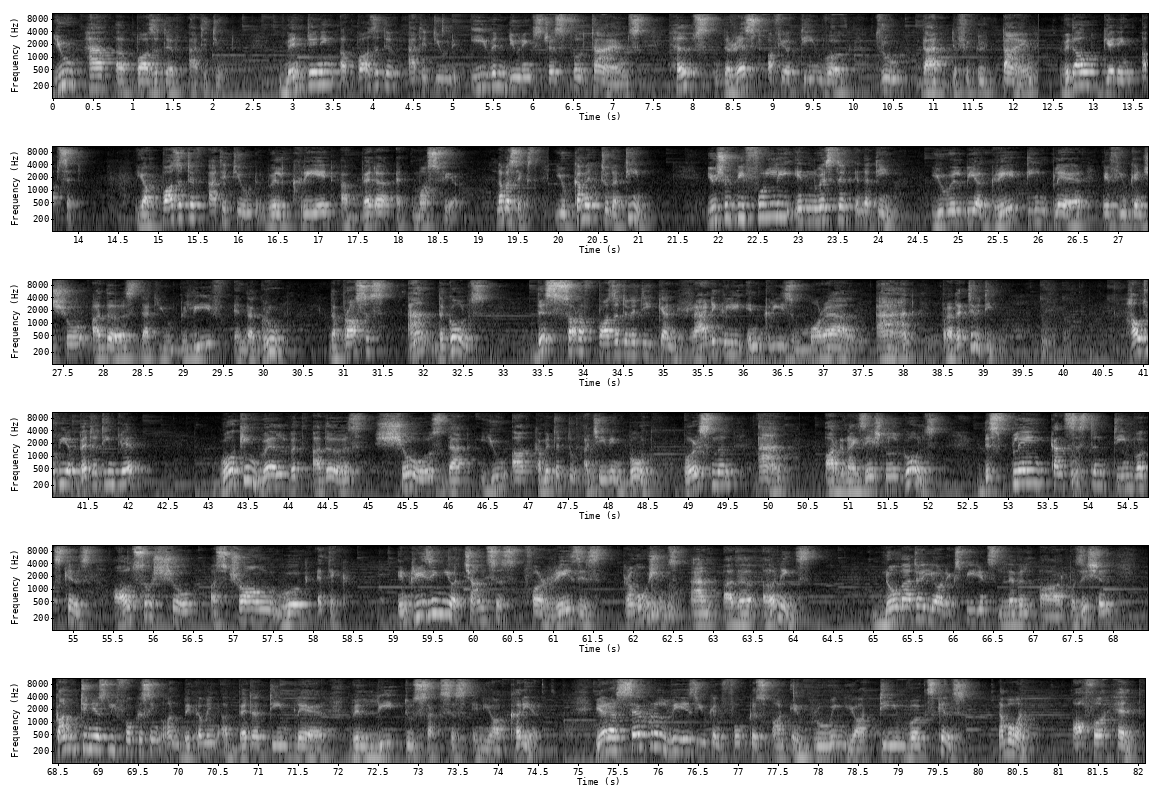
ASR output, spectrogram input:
you have a positive attitude. Maintaining a positive attitude even during stressful times helps the rest of your team work through that difficult time without getting upset. Your positive attitude will create a better atmosphere. Number six, you commit to the team. You should be fully invested in the team. You will be a great team player if you can show others that you believe in the group, the process, and the goals. This sort of positivity can radically increase morale and productivity. How to be a better team player? Working well with others shows that you are committed to achieving both personal and organizational goals. Displaying consistent teamwork skills also show a strong work ethic, increasing your chances for raises, promotions and other earnings. No matter your experience level or position, continuously focusing on becoming a better team player will lead to success in your career. Here are several ways you can focus on improving your teamwork skills. Number one, offer help.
